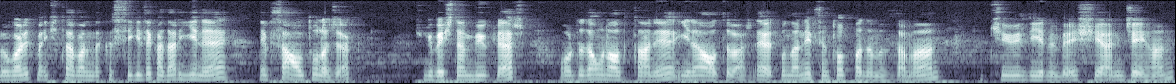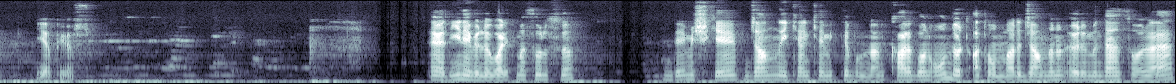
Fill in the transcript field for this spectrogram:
logaritma 2 tabanında 48'e kadar yine hepsi 6 olacak. Çünkü 5'ten büyükler. Orada da 16 tane yine 6 var. Evet bunların hepsini topladığımız zaman 225 yani Ceyhan yapıyor. Evet yine bir logaritma sorusu. Demiş ki canlı iken kemikte bulunan karbon 14 atomları canlının ölümünden sonra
